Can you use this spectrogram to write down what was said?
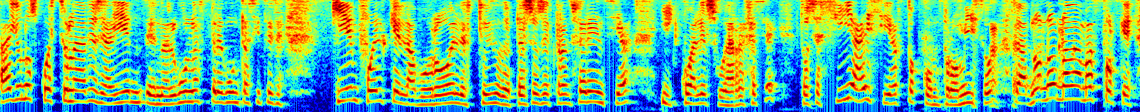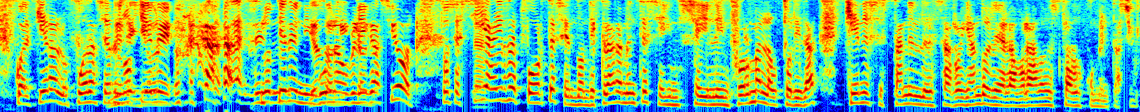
hay unos cuestionarios y ahí en, en algunas preguntas sí te dice, quién fue el que elaboró el estudio de precios de transferencia y cuál es su RFC. Entonces sí hay cierto compromiso, o sea, no, no nada más porque cualquiera lo pueda hacer, no tiene, no tiene ninguna obligación. Entonces sí hay reportes en donde claramente se, se, le informa a la autoridad quiénes están desarrollando y elaborado esta documentación.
